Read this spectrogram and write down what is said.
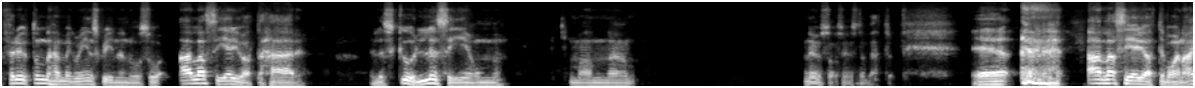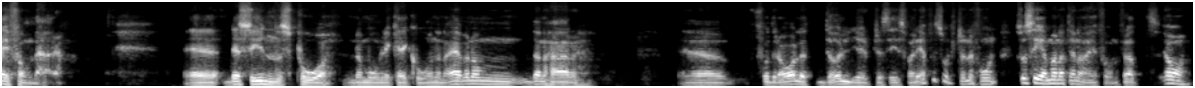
förutom det här med greenscreenen då, så alla ser ju att det här, eller skulle se om man... Eh, nu så syns det bättre. Eh, alla ser ju att det var en iPhone det här. Eh, det syns på de olika ikonerna, även om den här fodralet döljer precis vad det är för sorts telefon, så ser man att det är en iPhone. För att, ja,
